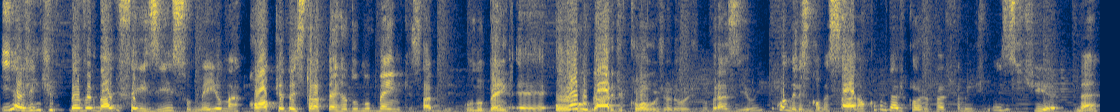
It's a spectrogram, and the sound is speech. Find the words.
e, a gente, na verdade, fez isso meio na cópia da estratégia do Nubank, sabe? O Nubank é o lugar de closure hoje no Brasil, e quando eles começaram, a comunidade de closure praticamente não existia, né?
